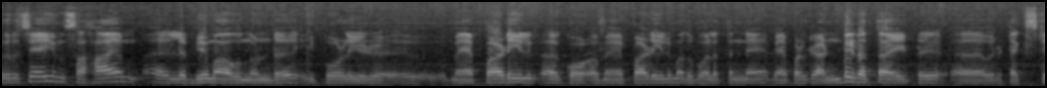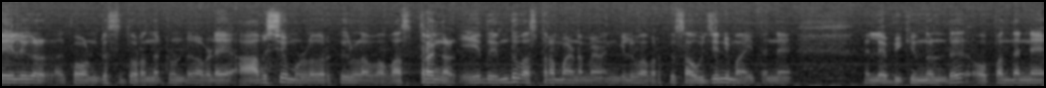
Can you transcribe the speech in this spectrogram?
തീർച്ചയായും സഹായം ലഭ്യമാകുന്നുണ്ട്. ഇപ്പോൾ ഈ മേപ്പാടിയിൽ മേപ്പാടിയിലും അതുപോലെ തന്നെ മേപ്പാടി രണ്ടിടത്തായിട്ട് ഒരു ടെക്സ്റ്റൈലുകൾ കോൺഗ്രസ് തുറന്നിട്ടുണ്ട്. അവിടെ ആവശ്യമുള്ളവർക്കുള്ള വസ്ത്രങ്ങൾ ഏത് എന്ത് വസ്ത്രം വേണമെങ്കിലും അവർക്ക് സൗജന്യമായി തന്നെ ലഭിക്കുന്നുണ്ട്. ഒപ്പം തന്നെ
